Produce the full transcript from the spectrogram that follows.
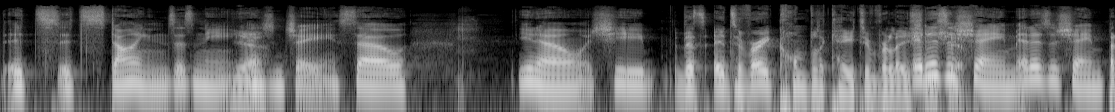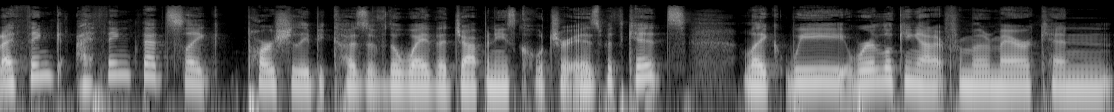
it's it's Dyne's, isn't he? Yeah. Isn't she? So, you know, she. That's, it's a very complicated relationship. It is a shame. It is a shame. But I think I think that's like partially because of the way that Japanese culture is with kids. Like we we're looking at it from an American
